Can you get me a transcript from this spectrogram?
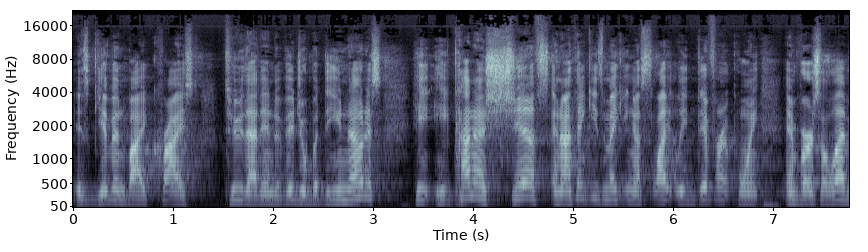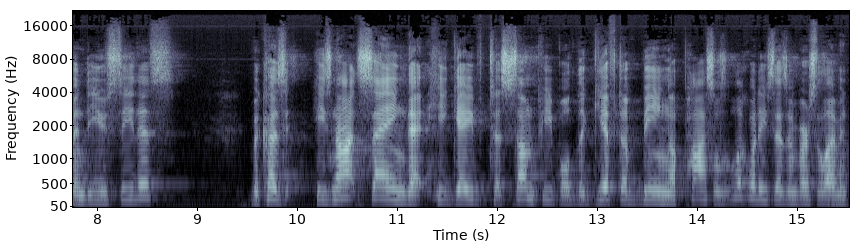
is given by Christ to that individual. But do you notice he, he kind of shifts, and I think he's making a slightly different point in verse 11. Do you see this? Because he's not saying that he gave to some people the gift of being apostles. Look what he says in verse 11.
